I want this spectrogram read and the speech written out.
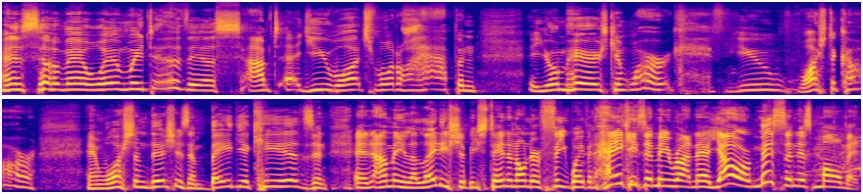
And so, man, when we do this, t- you watch what will happen your marriage can work if you wash the car and wash some dishes and bathe your kids. And, and I mean, the ladies should be standing on their feet waving hankies at me right now. Y'all are missing this moment.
